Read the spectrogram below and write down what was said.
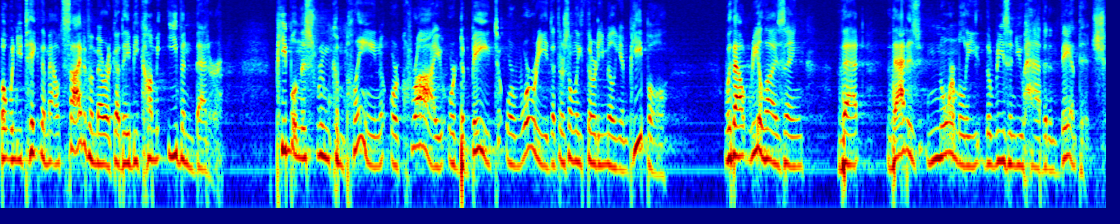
but when you take them outside of America, they become even better. People in this room complain or cry or debate or worry that there's only 30 million people without realizing that that is normally the reason you have an advantage.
